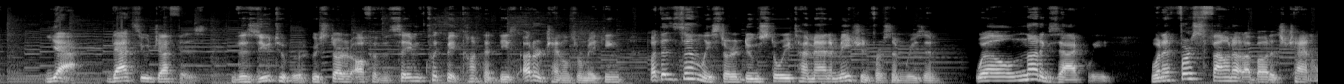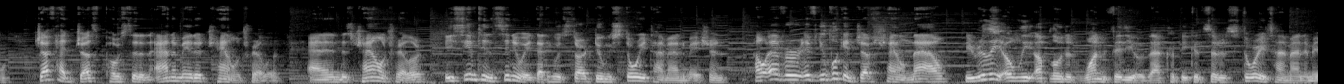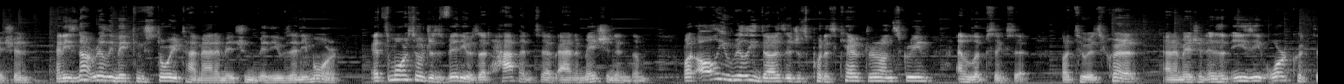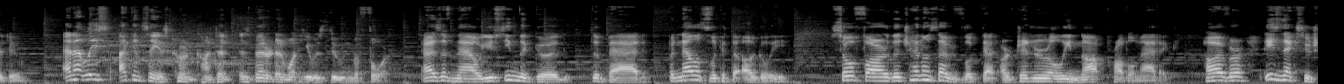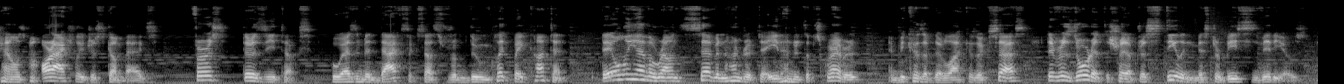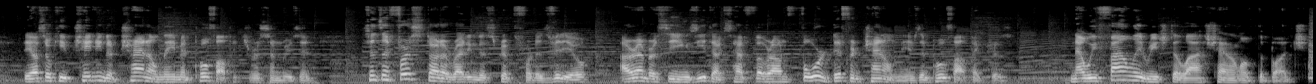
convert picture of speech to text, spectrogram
Yeah, that's who Jeff is. This YouTuber who started off with the same clickbait content these other channels were making, but then suddenly started doing storytime animation for some reason. Well, not exactly. When I first found out about his channel, Jeff had just posted an animated channel trailer, and in this channel trailer, he seemed to insinuate that he would start doing storytime animation. However, if you look at Jeff's channel now, he really only uploaded one video that could be considered storytime animation, and he's not really making storytime animation videos anymore. It's more so just videos that happen to have animation in them, but all he really does is just put his character on screen and lip syncs it. But to his credit, animation isn't easy or quick to do. And at least I can say his current content is better than what he was doing before. As of now, you've seen the good, the bad, but now let's look at the ugly. So far, the channels that we've looked at are generally not problematic. However, these next two channels are actually just scumbags. First, there's Ztux, who hasn't been that successful from doing clickbait content. They only have around 700 to 800 subscribers, and because of their lack of success, they've resorted to straight up just stealing Mr. Beast's videos. They also keep changing their channel name and profile picture for some reason. Since I first started writing the script for this video, I remember seeing Ztux have around 4 different channel names and profile pictures. Now we finally reached the last channel of the bunch.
